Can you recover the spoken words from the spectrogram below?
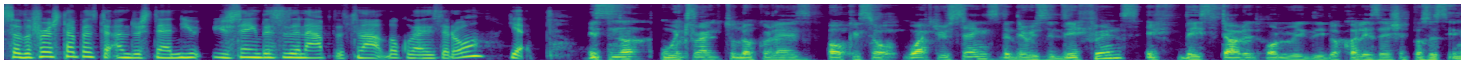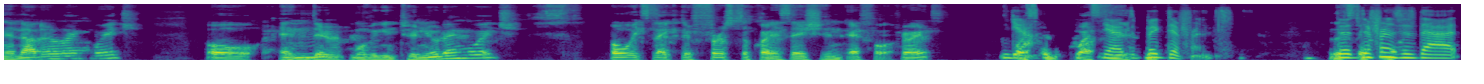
So the first step is to understand you, you're saying this is an app that's not localized at all yet. It's not, we're trying to localize. Okay, so what you're saying is that there is a difference if they started already the localization process in another language or and mm-hmm. they're moving into a new language, or it's like the first localization effort, right? Yeah. What's the, what's yeah, it's a big difference. the difference is that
